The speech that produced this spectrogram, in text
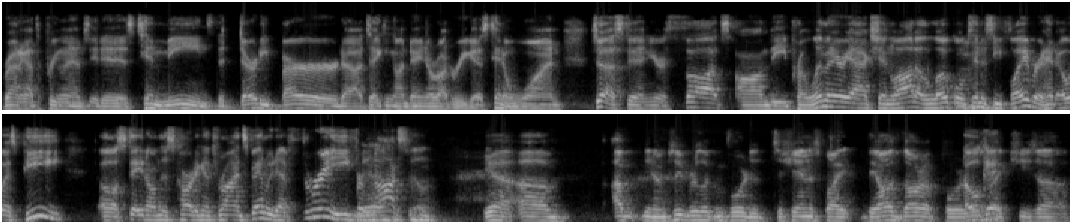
Rounding out the prelims, it is Tim Means, the Dirty Bird, uh, taking on Daniel Rodriguez, 10 and 1. Justin, your thoughts on the preliminary action? A lot of local mm-hmm. Tennessee flavor. And had OSP uh, stayed on this card against Ryan Spann, we'd have three from yeah. Knoxville. yeah, um, I'm you know I'm super looking forward to, to Shanna's fight. The odds are up for her. Okay. Like she's uh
